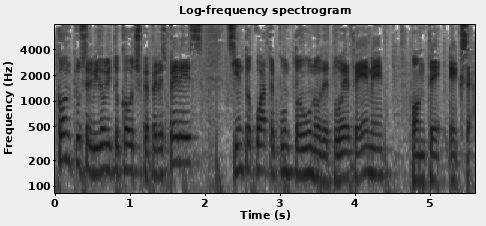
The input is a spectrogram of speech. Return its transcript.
con tu servidor y tu coach Pepe Pérez, 104.1 de tu FM, ponte Exa.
